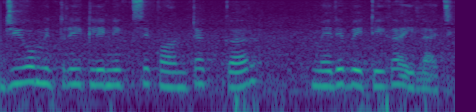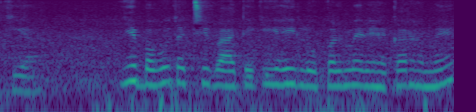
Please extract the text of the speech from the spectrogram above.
जियो मित्री क्लिनिक से कांटेक्ट कर मेरे बेटे का इलाज किया। ये बहुत अच्छी बात है कि यही लोकल में रहकर हमें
